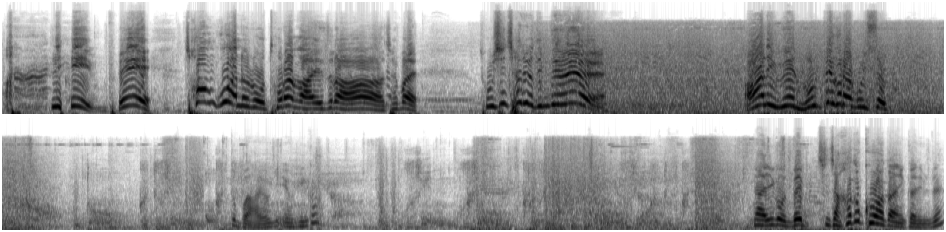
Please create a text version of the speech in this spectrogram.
아니 왜 청구안으로 돌아가 얘들아. 제발. 정신 차려 님들. 아니 왜 롤백을 하고 있어? 또 뭐야 여기 여긴가? 야 이거 맵 진짜 하드코어하다니까 님들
